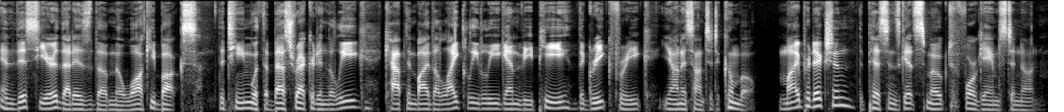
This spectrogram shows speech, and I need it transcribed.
And this year, that is the Milwaukee Bucks, the team with the best record in the league, captained by the likely league MVP, the Greek freak, Giannis Antetokounmpo. My prediction the Pistons get smoked four games to none.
